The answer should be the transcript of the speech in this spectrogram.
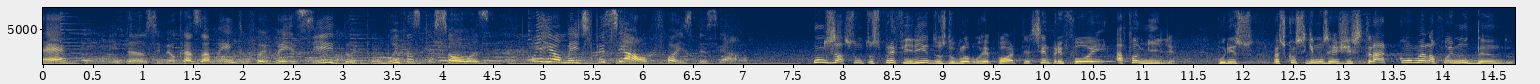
né? Então, assim, meu casamento foi conhecido por muitas pessoas. Foi realmente especial, foi especial. Um dos assuntos preferidos do Globo Repórter sempre foi a família. Por isso, nós conseguimos registrar como ela foi mudando.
